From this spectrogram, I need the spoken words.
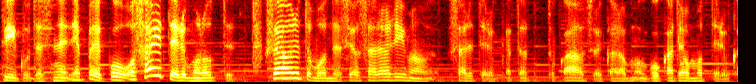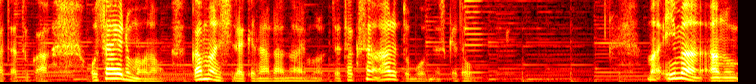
ていうことですね。やっぱりこう抑えてるものってたくさんあると思うんですよ。サラリーマンをされてる方とか、それからもうご家庭を持ってる方とか、抑えるもの、我慢しなきゃならないものってたくさんあると思うんですけど、まあ、今あの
